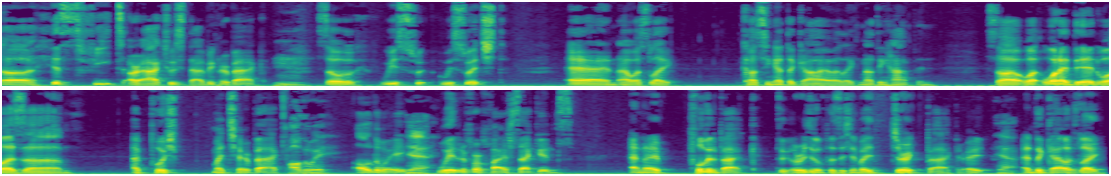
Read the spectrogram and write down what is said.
uh, his feet are actually stabbing her back. Mm. So we sw- we switched, and I was like cussing at the guy, like nothing happened. So what what I did was um, I pushed my chair back All the way. all the way. Yeah. Waited for five seconds, and I pulled it back to original position, but I jerked back, right? Yeah. And the guy was like,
